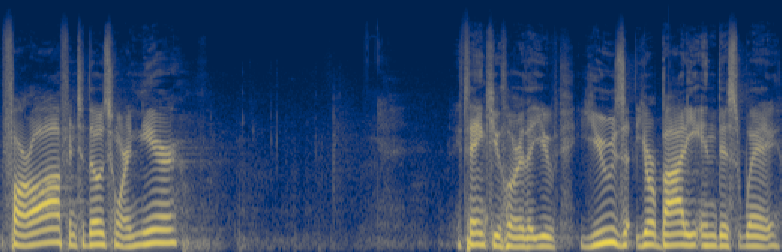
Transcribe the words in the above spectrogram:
far off and to those who are near. Thank you, Lord, that you use your body in this way,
